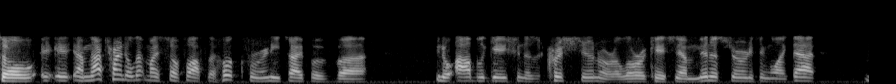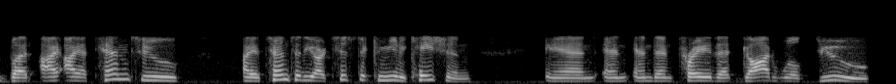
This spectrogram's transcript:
So it, I'm not trying to let myself off the hook for any type of uh, you know, obligation as a Christian or a lowercase m minister or anything like that. But I, I attend to I attend to the artistic communication and and and then pray that God will do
